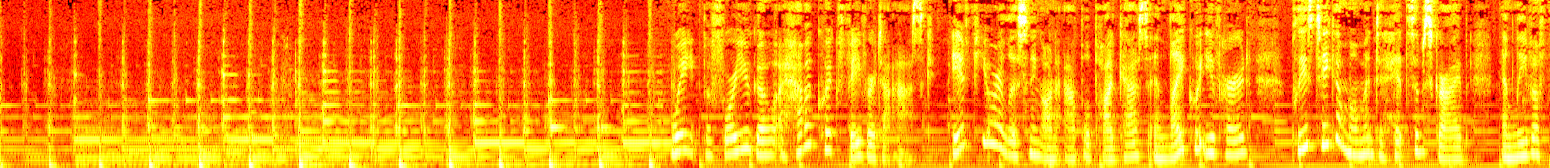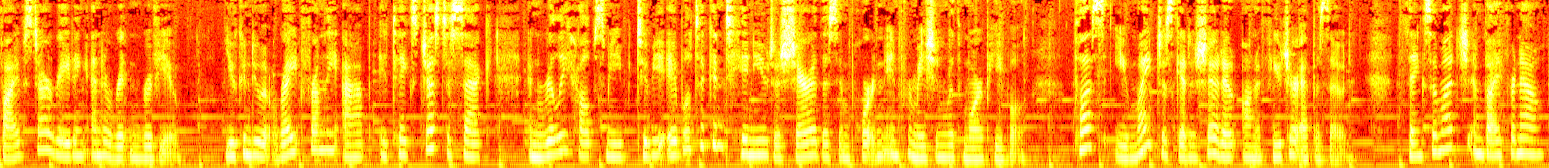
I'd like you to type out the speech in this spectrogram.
Wait, before you go, I have a quick favor to ask. If you are listening on Apple Podcasts and like what you've heard, please take a moment to hit subscribe and leave a five star rating and a written review. You can do it right from the app. It takes just a sec and really helps me to be able to continue to share this important information with more people. Plus, you might just get a shout out on a future episode. Thanks so much and bye for now.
